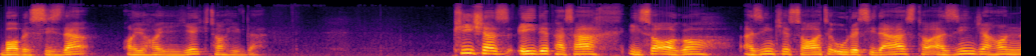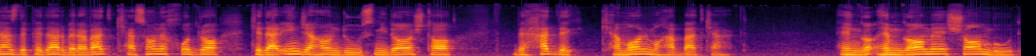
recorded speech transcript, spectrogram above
باب 13 آیه های یک تا 17 پیش از عید پسخ عیسی آگاه از اینکه ساعت او رسیده است تا از این جهان نزد پدر برود کسان خود را که در این جهان دوست می داشت تا به حد کمال محبت کرد. هنگام شام بود.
